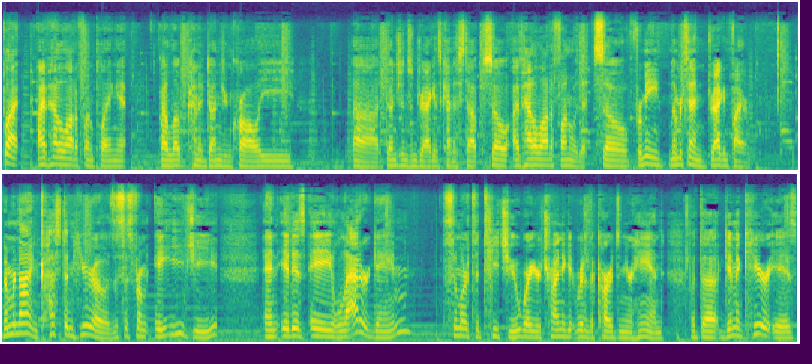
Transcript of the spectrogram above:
But I've had a lot of fun playing it. I love kind of dungeon crawly uh, Dungeons and Dragons kind of stuff. So I've had a lot of fun with it. So for me, number 10, Dragonfire. Number 9, Custom Heroes. This is from AEG and it is a ladder game similar to Tichu, where you're trying to get rid of the cards in your hand. But the gimmick here is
